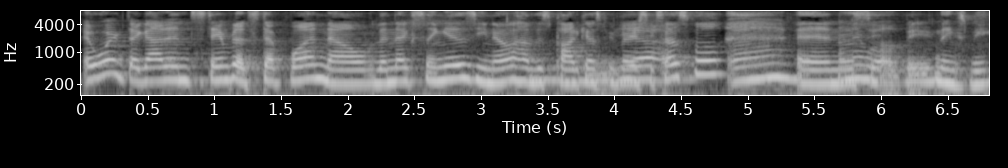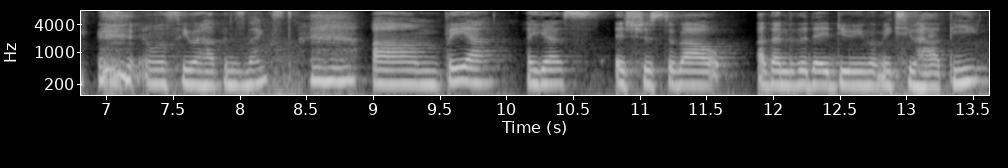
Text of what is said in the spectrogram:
it worked. I got into Stanford at step one. Now the next thing is, you know, have this podcast be very Yeah. successful, and, and we'll it see, will be. Thanks, me, and we'll see what happens next. Um, but yeah, I guess it's just about at the end of the day doing what makes you happy.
